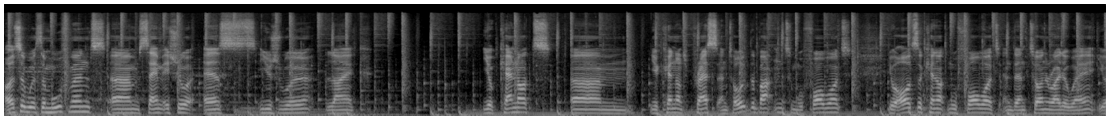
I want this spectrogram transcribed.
Also with the movement, um, same issue as usual, like you cannot um, you cannot press and hold the button to move forward. You also cannot move forward and then turn right away. You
